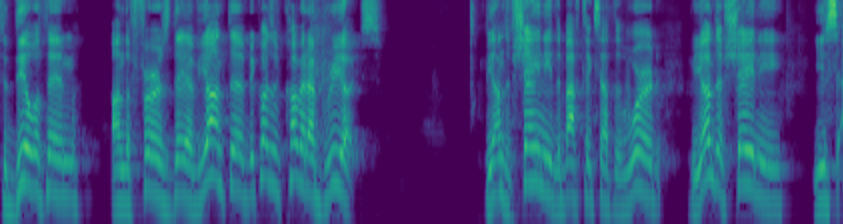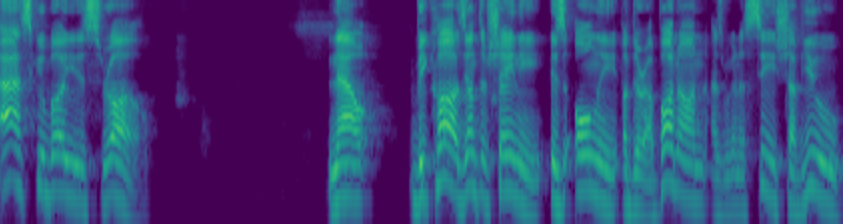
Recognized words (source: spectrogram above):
to deal with him on the first day of Yontav because of Kavod Abriyos. Beyond of Sheni, the Bach takes out the word, beyond of Sheni, Yisasku Ba Yisrael. Now, because Yontav Sheni is only a Durabanan, as we're going to see, Shavu,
